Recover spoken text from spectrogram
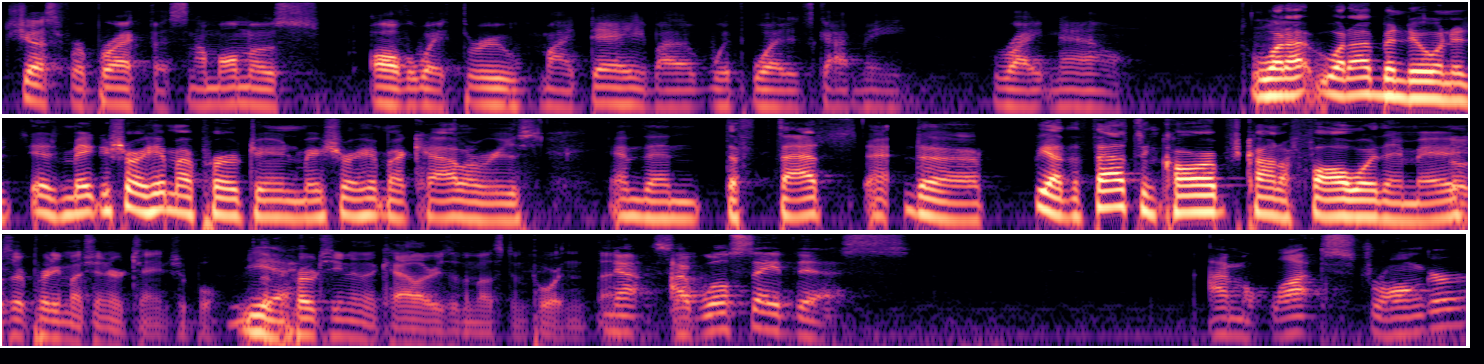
just for breakfast, and I'm almost all the way through my day by with what it's got me right now. What I what I've been doing is, is making sure I hit my protein, make sure I hit my calories, and then the fats, uh, the yeah, the fats and carbs kind of fall where they may. Those are pretty much interchangeable. Yeah. The protein and the calories are the most important thing. Now, so- I will say this: I'm a lot stronger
